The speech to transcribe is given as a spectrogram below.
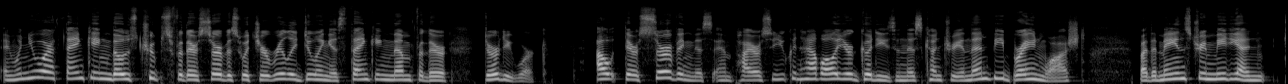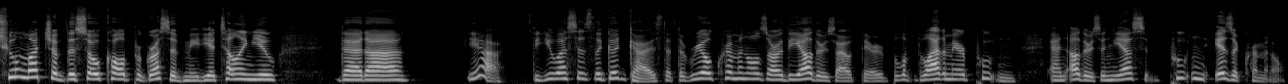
And when you are thanking those troops for their service, what you're really doing is thanking them for their dirty work out there serving this empire so you can have all your goodies in this country and then be brainwashed by the mainstream media and too much of the so called progressive media telling you that, uh, yeah, the U.S. is the good guys, that the real criminals are the others out there, Vladimir Putin and others. And yes, Putin is a criminal,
